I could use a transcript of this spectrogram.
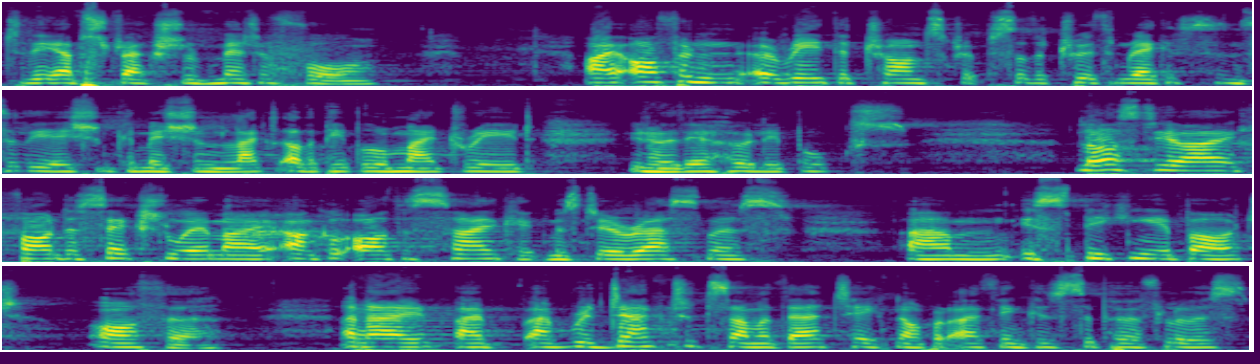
to the abstraction of metaphor. I often uh, read the transcripts of the Truth and Reconciliation Commission, like other people might read, you know, their holy books. Last year, I found a section where my Uncle Arthur's sidekick, Mr. Erasmus, um, is speaking about Arthur. And I, I, I, redacted some of that, taken out what I think is superfluous.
